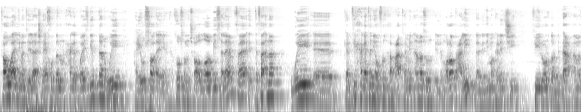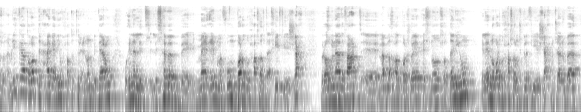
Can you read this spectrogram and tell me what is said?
فهو قال لي ما تقلقش هياخد باله من الحاجة كويس جدا وهيوصل يعني هتوصل إن شاء الله بسلام. فاتفقنا وكان في حاجة تانية المفروض هبعتها من أمازون الإمارات عليه لأن دي ما كانتش في ال order بتاع امازون أمريكا طلبت الحاجة دي وحطيت العنوان بتاعه وهنا لسبب ما غير مفهوم برضه حصل تأخير في الشحن برغم إن أنا دفعت آه، مبلغ أكبر شوية بحيث إن هو يوصل تاني يوم الا انه برضه حصل مشكلة في الشحن مش عارف بقى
